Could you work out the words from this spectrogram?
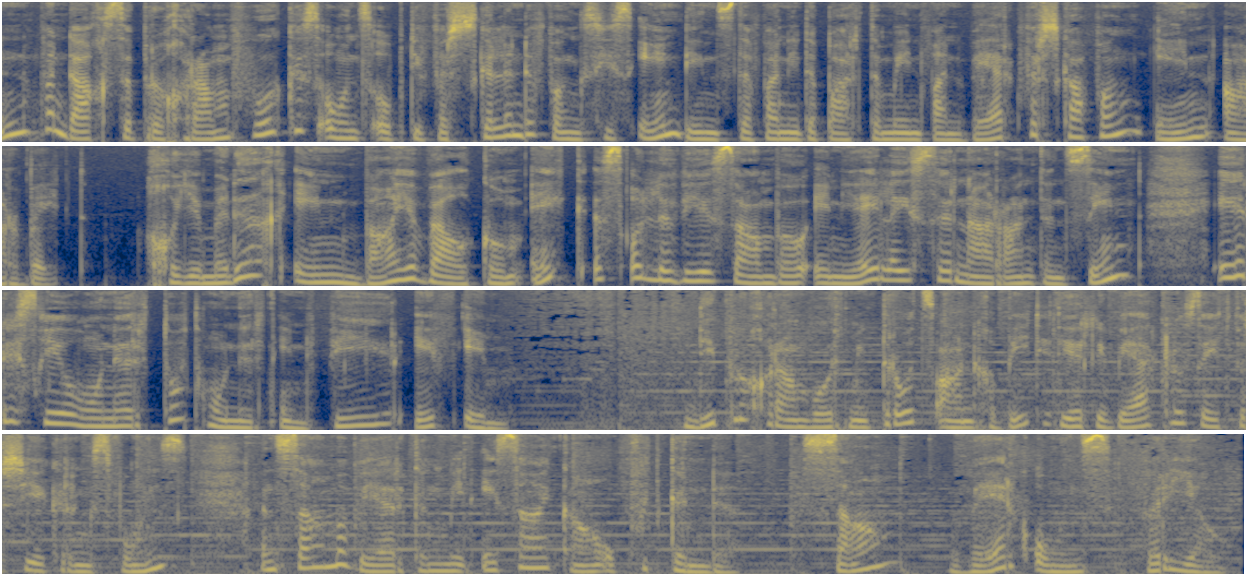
In vandag se program fokus ons op die verskillende funksies en dienste van die Departement van Werkverskaffing en Arbeid. Goeiemiddag en baie welkom. Ek is Olivia Sambo en jy luister na Rand en Sent, RSG 100 tot 104 FM. Die program word met trots aangebied deur die Werkloosheidsversekeringsfonds in samewerking met SAIK Opvoedkunde. Saam werk ons vir jou.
